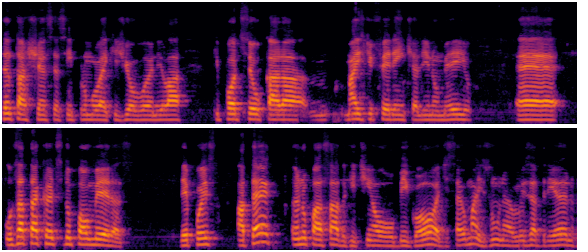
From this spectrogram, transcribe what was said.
tanta chance assim para o moleque Giovanni lá, que pode ser o cara mais diferente ali no meio. É, os atacantes do Palmeiras, depois, até ano passado, que tinha o Bigode, saiu mais um, né? O Luiz Adriano.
